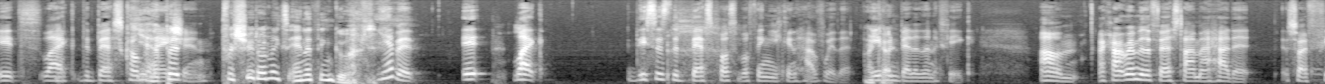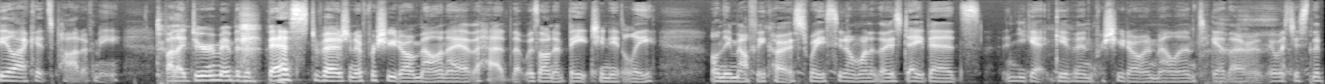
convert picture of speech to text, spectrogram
It's like the best Yeah, but combination. prosciutto makes anything good. Yeah, but it like this is the best possible thing you can have with it, Okay. even better than a fig. Um, I can't remember the first time I had it, so I feel like it's part of me. But I do remember the best version of prosciutto and melon I ever had. That was on a beach in Italy, on the Amalfi Coast, where you sit on one of those day beds and you get given prosciutto and melon together, and it was just the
